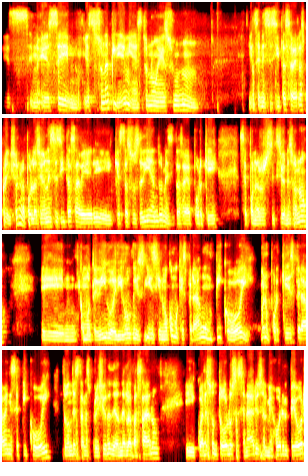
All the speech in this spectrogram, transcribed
Es, es, eh, esto es una epidemia, esto no es un... Se necesita saber las proyecciones, la población necesita saber eh, qué está sucediendo, necesita saber por qué se ponen restricciones o no. Eh, como te digo, dijo que insinuó como que esperaban un pico hoy. Bueno, ¿por qué esperaban ese pico hoy? ¿Dónde están las proyecciones? ¿De dónde las basaron? Eh, ¿Cuáles son todos los escenarios? ¿El mejor, el peor?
